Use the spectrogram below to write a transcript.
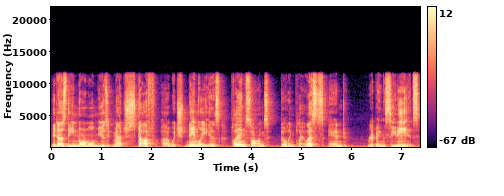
It does the normal Musicmatch stuff, uh, which namely is playing songs, building playlists, and ripping CDs.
